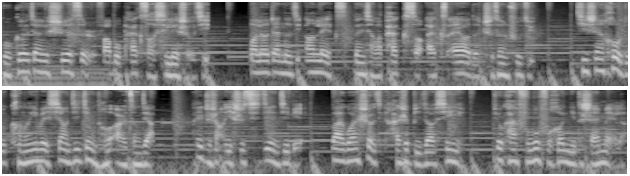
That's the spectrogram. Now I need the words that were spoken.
谷歌将于十月四日发布 Pixel 系列手机。爆料战斗机 OnLeaks 分享了 Pixel XL 的尺寸数据，机身厚度可能因为相机镜头而增加，配置上也是旗舰级别，外观设计还是比较新颖。就看符不符合你的审美了。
